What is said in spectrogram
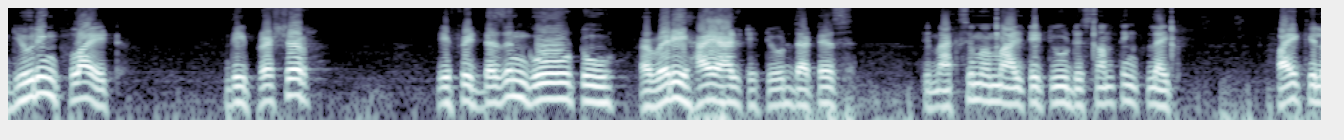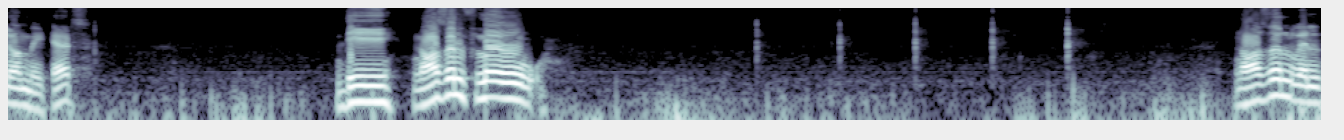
during flight the pressure if it does not go to a very high altitude that is the maximum altitude is something like 5 kilometers the nozzle flow nozzle will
